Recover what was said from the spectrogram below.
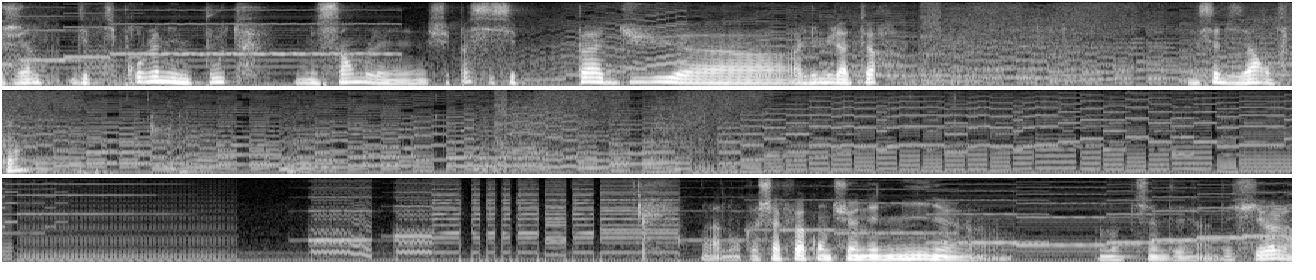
j'ai des petits problèmes input, il me semble, et je sais pas si c'est pas dû à, l'émulateur. C'est bizarre en tout cas. Voilà, donc à chaque fois qu'on tue un ennemi, euh, on obtient des, fioles.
